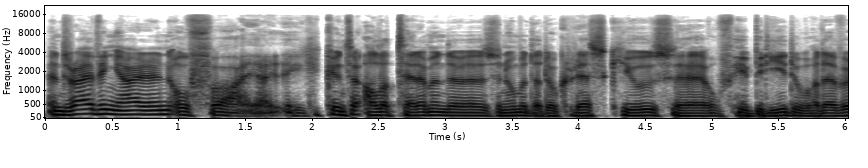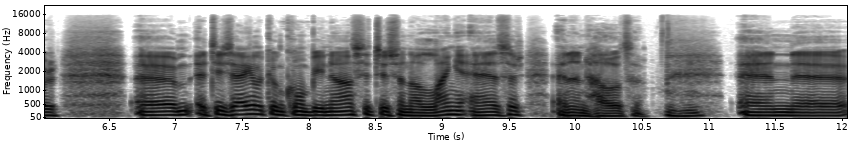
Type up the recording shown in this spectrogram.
een driving iron of ah, ja, je kunt er alle termen, eh, ze noemen dat ook rescues eh, of hybride, whatever. Ehm, het is eigenlijk een combinatie tussen een lange ijzer en een houten. en, eh,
